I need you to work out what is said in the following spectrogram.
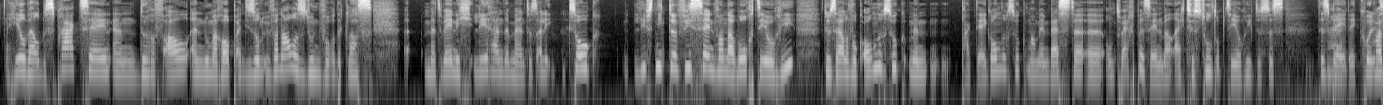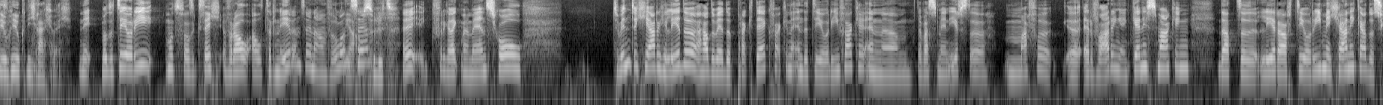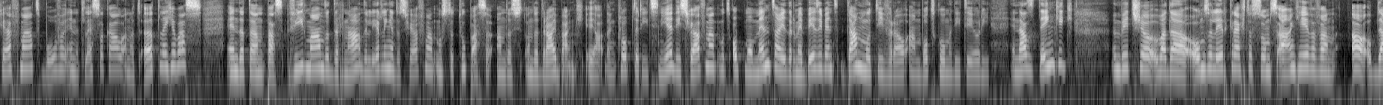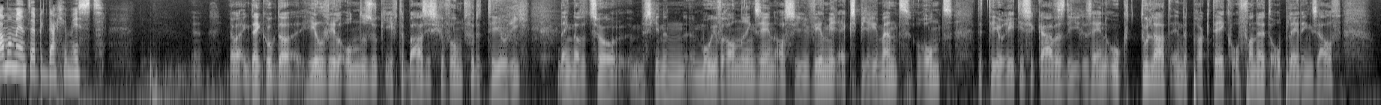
heel wel bespraakt zijn en durf al en noem maar op. En die zullen u van alles doen voor de klas eh, met weinig leerrendement. Dus allee, ik zou ook liefst niet te vies zijn van dat woord theorie. Ik doe zelf ook onderzoek, mijn praktijkonderzoek, maar mijn beste uh, ontwerpen zijn wel echt gestoeld op theorie. Dus het is, het is ja. beide. Ik gooi de theorie ook niet graag weg. Nee, maar de theorie moet, zoals ik zeg, vooral alternerend zijn, aanvullend ja, zijn. absoluut. Hey, ik vergelijk met mijn school Twintig jaar geleden hadden wij de praktijkvakken en de theorievakken. En ehm, dat was mijn eerste maffe uh, ervaring en kennismaking dat de leraar theorie mechanica, de schuifmaat, boven in het leslokaal aan het uitleggen was. En dat dan pas vier maanden daarna de leerlingen de schuifmaat moesten toepassen aan de, aan de draaibank. Ja, dan klopt er iets niet. Die schuifmaat moet op het moment dat je ermee bezig bent, dan moet die vooral aan bod komen, die theorie. En dat is denk ik een beetje wat dat onze leerkrachten soms aangeven van oh, op dat moment heb ik dat gemist. Ja, ik denk ook dat heel veel onderzoek heeft de basis gevormd voor de theorie. Ik denk dat het zou misschien een, een mooie verandering zijn als je veel meer experiment rond de theoretische kaders die er zijn ook toelaat in de praktijk of vanuit de opleiding zelf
